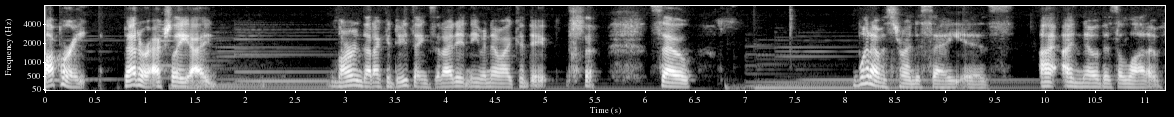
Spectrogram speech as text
operate better. Actually, I learned that I could do things that I didn't even know I could do. so, what I was trying to say is, I, I know there's a lot of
